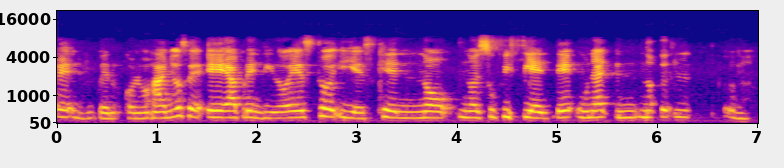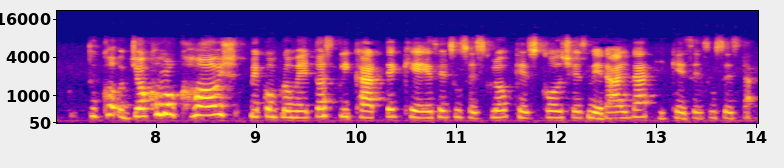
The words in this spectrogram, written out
eh, bueno, con los años he, aprendido esto y es que no, no es suficiente. Una, eh, yo como coach me comprometo a explicarte qué es el Success Club, qué es Coach Esmeralda y qué es el Success Star.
